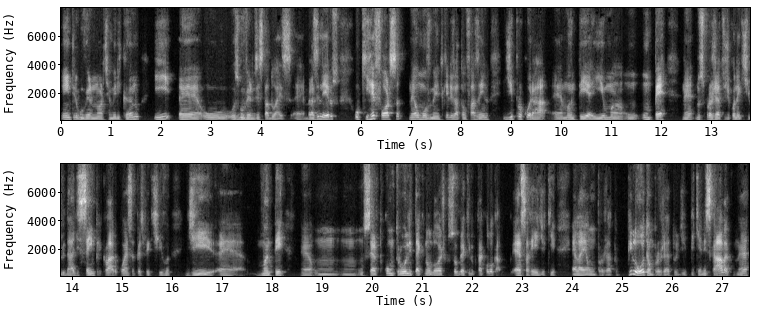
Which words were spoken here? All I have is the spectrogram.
entre o governo norte-americano e é, o, os governos estaduais é, brasileiros, o que reforça né, o movimento que eles já estão fazendo de procurar é, manter aí uma, um, um pé né, nos projetos de conectividade, sempre, claro, com essa perspectiva de é, manter é, um, um, um, certo controle tecnológico sobre aquilo que está colocado. Essa rede aqui, ela é um projeto piloto, é um projeto de pequena escala, né,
